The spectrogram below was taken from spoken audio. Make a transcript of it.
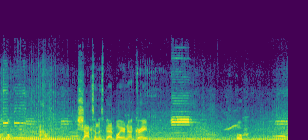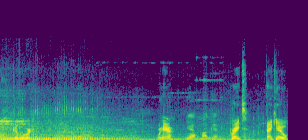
Oh, ow. Shocks on this bad boy are not great. Ooh. Good lord. We're here? Yeah, market. Great. Thank you.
